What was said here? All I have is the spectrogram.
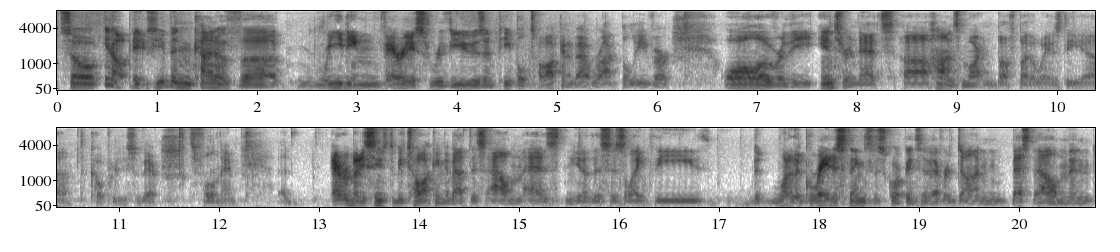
So, you know, if you've been kind of uh, reading various reviews and people talking about Rock Believer, all over the internet. Uh, Hans Martin Buff, by the way, is the, uh, the co-producer there. His full name everybody seems to be talking about this album as you know this is like the, the, one of the greatest things the Scorpions have ever done, best album in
